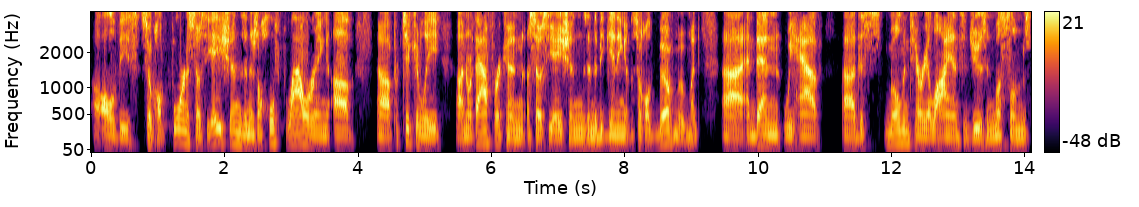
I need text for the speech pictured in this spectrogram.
all of these so-called foreign associations, and there's a whole flowering of uh, particularly uh, North African associations in the beginning of the so-called Beur movement, uh, and then we have uh, this momentary alliance of Jews and Muslims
